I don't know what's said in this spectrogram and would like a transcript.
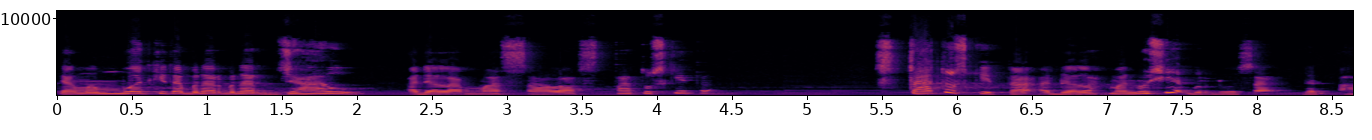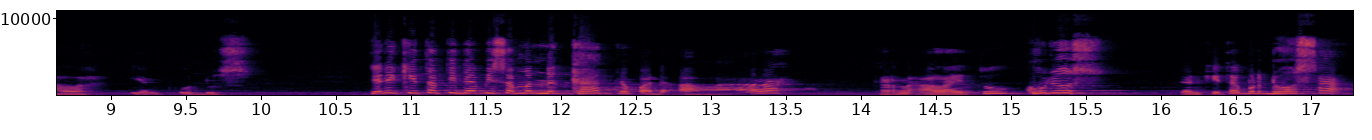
yang membuat kita benar-benar jauh adalah masalah status kita. Status kita adalah manusia berdosa dan Allah yang kudus. Jadi kita tidak bisa mendekat kepada Allah karena Allah itu kudus dan kita berdosa.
